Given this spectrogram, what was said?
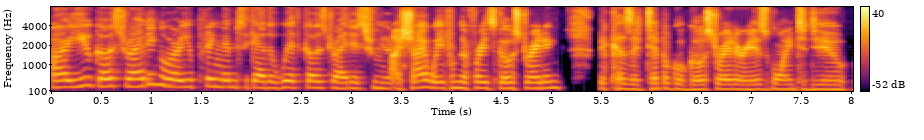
Are you ghostwriting or are you putting them together with ghostwriters from your? I shy away from the phrase ghostwriting because a typical ghostwriter is going to do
